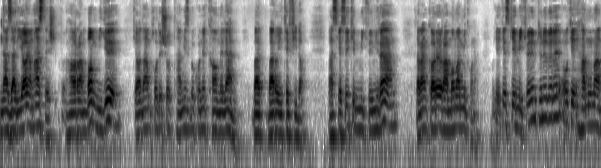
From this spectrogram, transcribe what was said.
نظریه هم هستش. رمبام میگه که آدم خودش رو تمیز بکنه کاملا برای تفیلا پس کسی که میکوه میرن دارن کار رمبام هم می‌کنن. یه کسی که میکوه نمی‌تونه بره اوکی هموم هم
